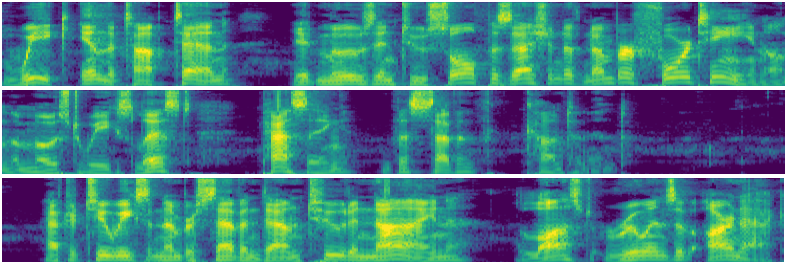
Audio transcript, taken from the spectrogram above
week in the top 10, it moves into sole possession of number 14 on the most weeks list, passing the seventh continent. After two weeks at number 7, down 2 to 9, Lost Ruins of Arnak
